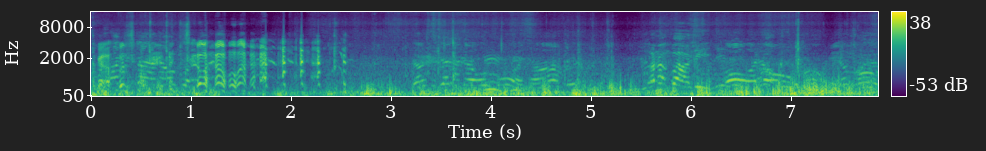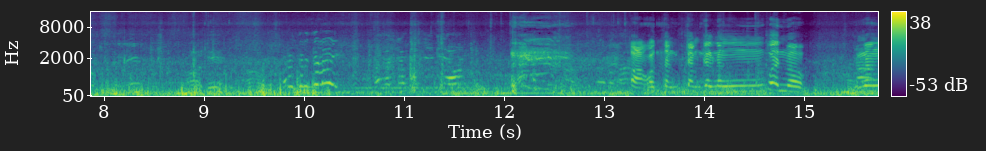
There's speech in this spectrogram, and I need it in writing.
Tapos, sawawa. Ano ba? Di. Oo, ano? Dali. Ako tang tanggal ng buwan mo. Ng...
